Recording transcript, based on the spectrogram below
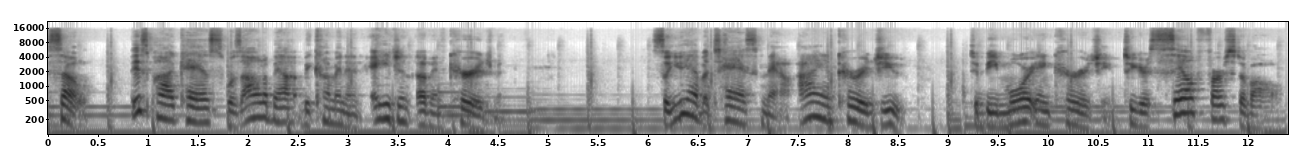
So, this podcast was all about becoming an agent of encouragement. So you have a task now. I encourage you to be more encouraging to yourself, first of all,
